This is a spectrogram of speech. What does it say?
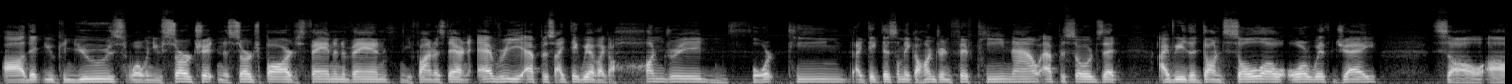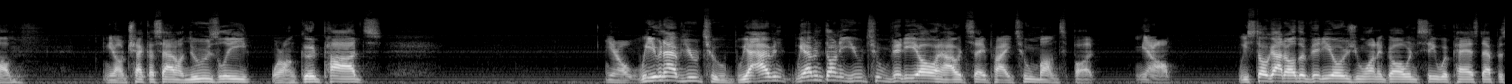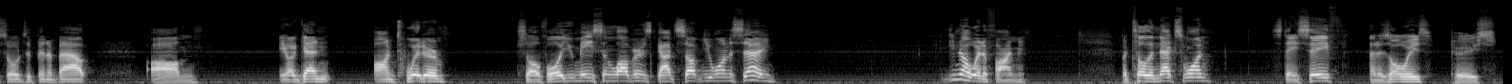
uh, that you can use. Well, when you search it in the search bar, just fan in the van, you find us there. And every episode, I think we have like 114. I think this will make 115 now episodes that I've either done solo or with Jay. So, um, you know, check us out on Newsly. We're on Good Pods. You know, we even have YouTube. We haven't we haven't done a YouTube video in I would say probably two months, but you know, we still got other videos you want to go and see what past episodes have been about. Um, you know, again, on Twitter. So if all you Mason lovers got something you want to say, you know where to find me. But till the next one, stay safe, and as always, peace.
